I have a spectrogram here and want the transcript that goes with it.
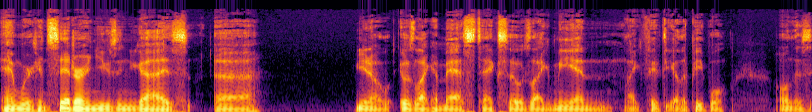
and we're considering using you guys. Uh, you know, it was like a mass text, so it was like me and like fifty other people on this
